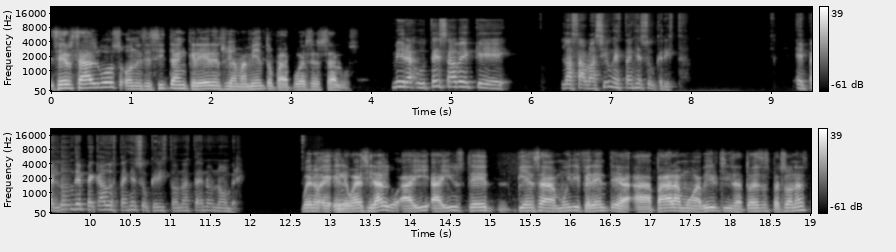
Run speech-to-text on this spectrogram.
ser salvos o necesitan creer en su llamamiento para poder ser salvos? Mira, usted sabe que la salvación está en Jesucristo. El perdón de pecado está en Jesucristo, no está en un hombre. Bueno, eh, eh, le voy a decir algo. Ahí, ahí usted piensa muy diferente a, Páramo, a Vilchis, a todas esas personas,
